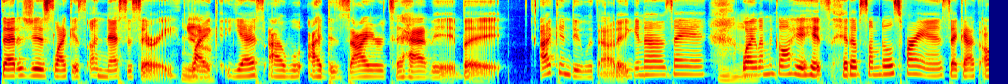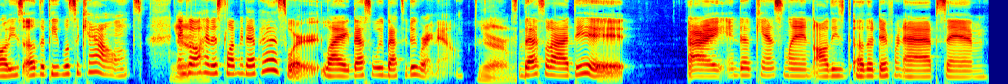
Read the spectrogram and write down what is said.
That is just like it's unnecessary. Yeah. Like, yes, I will I desire to have it, but I can do without it. You know what I'm saying? Mm-hmm. Like, let me go ahead hit hit up some of those friends that got all these other people's accounts and go ahead and slap me that password. Like, that's what we about to do right now yeah. that's what I did. I end up canceling all these other different apps and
